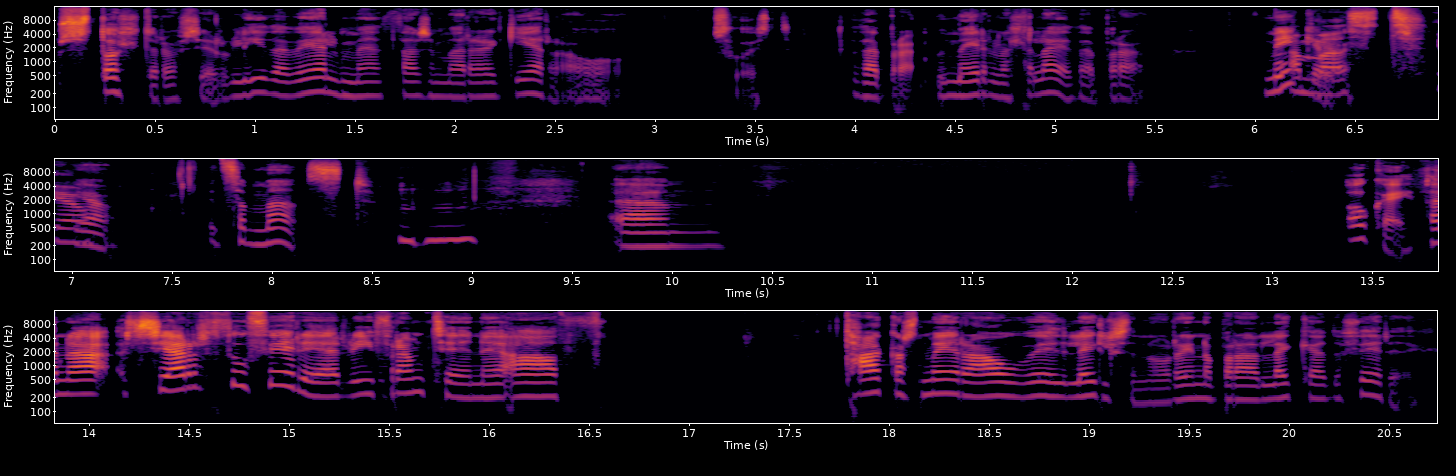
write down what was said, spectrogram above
stoltur af sér og líða vel með það sem maður er að gera og þú veist, það er bara meira en alltaf lægi, það er bara mikilvægt já. já, it's a must Mm um, ok, þannig að sérð þú fyrir í framtíðinni að takast meira á við leiklistinu og reyna bara að leggja þetta fyrir þig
